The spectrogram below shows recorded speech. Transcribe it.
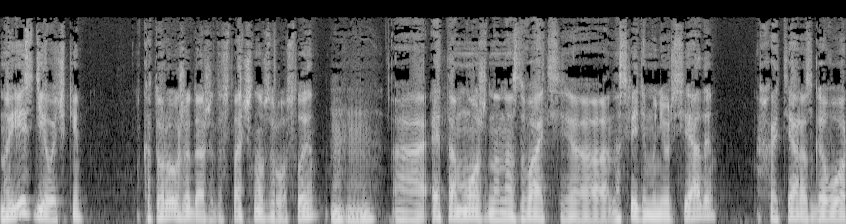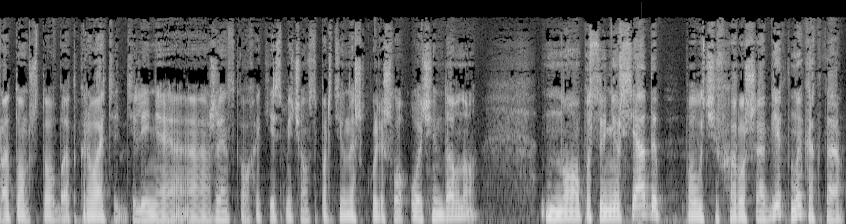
но есть девочки, которые уже даже достаточно взрослые. Угу. Это можно назвать э, наследием универсиады хотя разговор о том, чтобы открывать отделение э, женского хоккея с мячом в спортивной школе шло очень давно, но после универсиады, получив хороший объект, мы как-то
